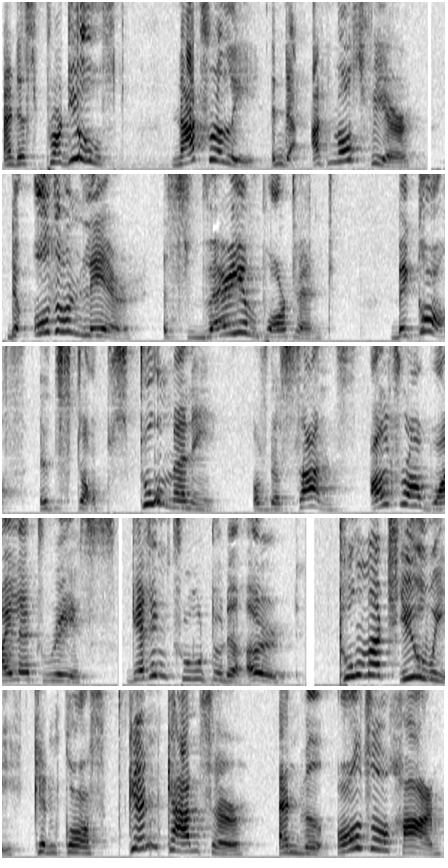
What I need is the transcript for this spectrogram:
and is produced naturally in the atmosphere. The ozone layer is very important because it stops too many of the sun's ultraviolet rays getting through to the earth. Too much UV can cause skin cancer and will also harm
